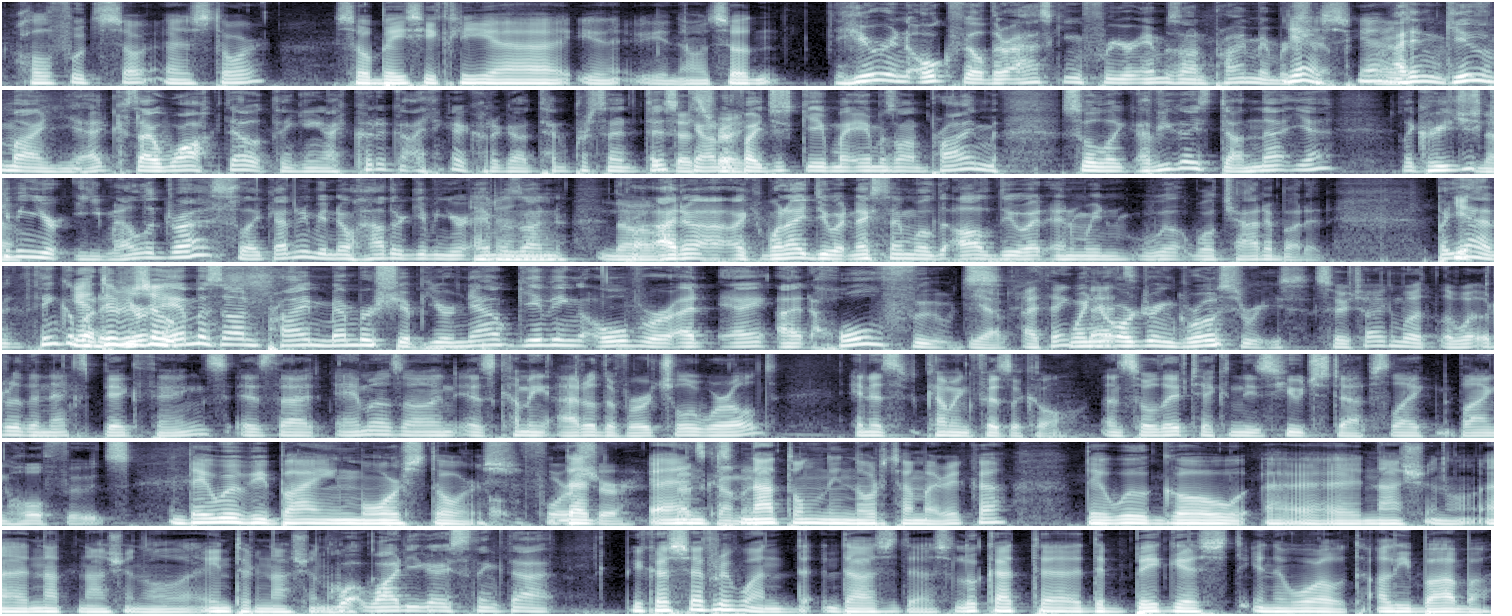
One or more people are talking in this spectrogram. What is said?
Whole Foods so- uh, store. So basically, uh, you, you know, so Here in Oakville, they're asking for your Amazon Prime membership. yes, yeah. I didn't give mine yet because I walked out thinking I could have. I think I could have got ten percent That's discount if. I just gave my Amazon Prime. So like, have you guys done that yet? Like, are you just No. giving your email address? Like, I don't even know how they're giving your I Amazon. No. Pri- I don't. Like, when I do it next time, we'll I'll do it and we we'll we'll chat about it. But Yeah. yeah, think Yeah, about it. Your a- Amazon Prime membership, you're now giving over at at Whole Foods. Yeah, I think when you're ordering groceries. So you're talking about what are the next big things? Is that Amazon is coming out of the virtual world and it's coming physical. And so they've taken these huge steps, like buying Whole Foods. They will be buying more stores. Oh, for That- sure. And That's coming. not only North America, they will go uh, national, uh, not national, uh, international. Wh- why do you guys think that? Because everyone d- does this. Look at uh, the biggest in the world, Alibaba.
